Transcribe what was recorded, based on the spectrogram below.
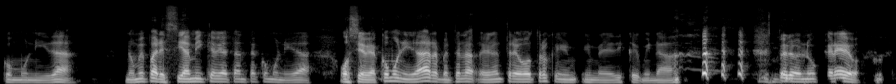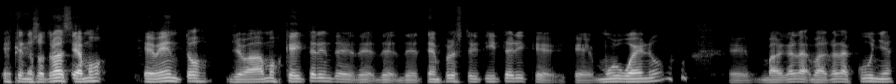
comunidad. No me parecía a mí que había tanta comunidad. O si había comunidad, de repente era entre otros que y me discriminaban. pero no creo. Este, nosotros hacíamos eventos, llevábamos catering de, de, de, Temple Street Eatery, que, que muy bueno, eh, valga, la, valga la cuña,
